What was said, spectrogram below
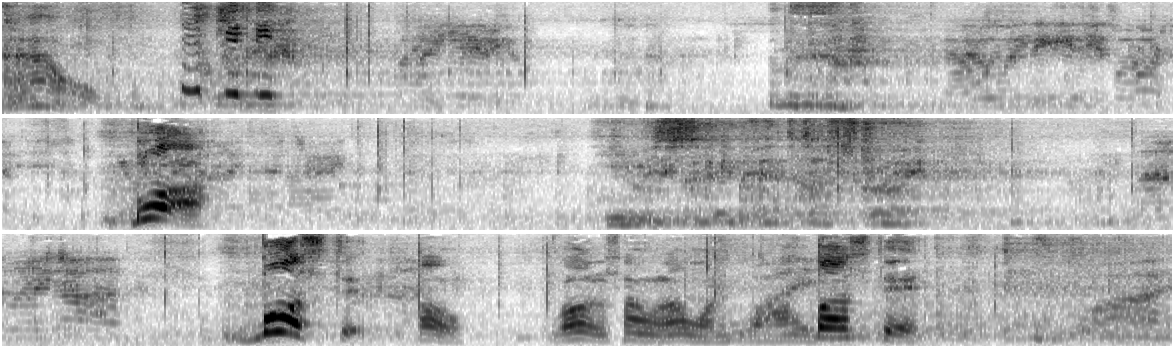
Ow. I hear you. Man, That was the easiest part of this. Blah. He was sucking that Tolstoy. Not my job. Bust it. Oh. Well, that's not what I wanted. Why? Bust it. Why?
